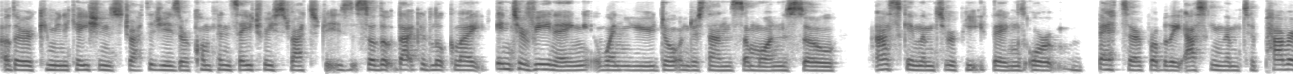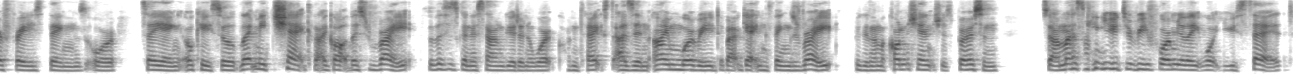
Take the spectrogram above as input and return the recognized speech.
other communication strategies or compensatory strategies. So that, that could look like intervening when you don't understand someone. So asking them to repeat things, or better, probably asking them to paraphrase things or saying, okay, so let me check that I got this right. So this is going to sound good in a work context, as in, I'm worried about getting things right because I'm a conscientious person. So I'm mm-hmm. asking you to reformulate what you said.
